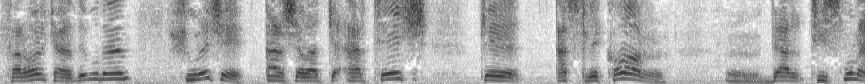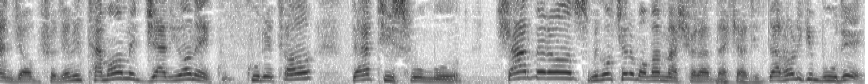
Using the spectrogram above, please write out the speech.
فرار کرده بودن. شورش عرض شود که ارتش که اصل کار در تیسفون انجام شد. یعنی تمام جریان کودتا در تیسفون بود. شهر براز می‌گفت چرا با من مشورت نکردید؟ در حالی که بوده.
